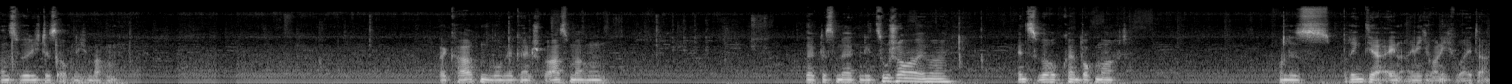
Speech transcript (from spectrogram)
Sonst würde ich das auch nicht machen bei Karten, wo mir keinen Spaß machen. Das merken die Zuschauer immer, wenn es überhaupt keinen Bock macht. Und es bringt ja einen eigentlich auch nicht weiter.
